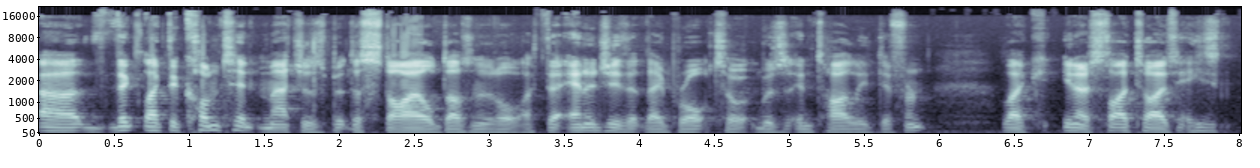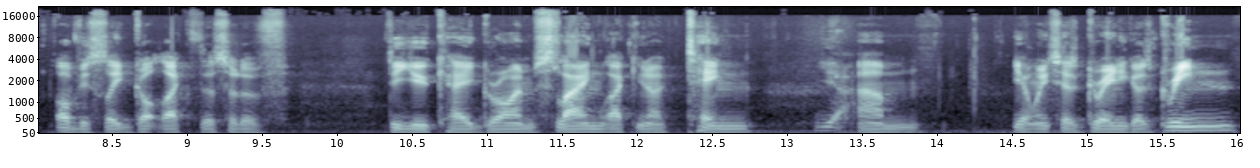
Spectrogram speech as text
Uh, the, like the content matches, but the style doesn't at all. Like the energy that they brought to it was entirely different. Like you know, Slide Ties, he's obviously got like the sort of the UK grime slang, like you know, ting. Yeah. Um, yeah, when he says green, he goes green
